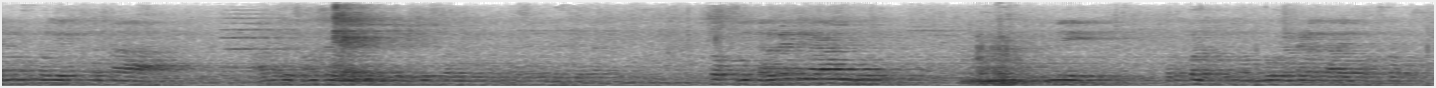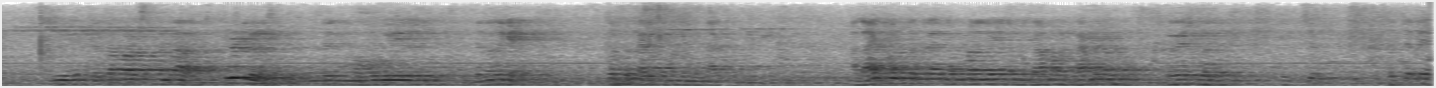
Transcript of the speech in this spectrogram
ಹೆಣ್ಣು ಮಕ್ಕಳಿಗೆ ಇರ್ತಕ್ಕಂಥ ಆರೋಗ್ಯ ಸಮಸ್ಯೆಗಳ ವಿಶೇಷವಾಗಿ ಸೊ, ಈ ತರಬೇತಿನ ನೀವು ಇಲ್ಲಿ ಪಡ್ಕೊಂಡು ಮೂರು ಗಂಟೆಗಳ ಕಾಲ ಪಡ್ಕೊಂಡು. ನೀವು ಕೆಲಸ ಮಾಡತಕ್ಕಂಥ ಫೀಲ್ಡ್ಗಳು ಅಂದರೆ ನಿಮ್ಮ ಹೋಗಿ ಜನರಿಗೆ ಸ್ವಲ್ಪ ಕಾರ್ಯಕ್ರಮ ನಿಮ್ಮಿಂದ ಆಗ್ತದೆ ಅದಾಯಿತು ಅಂತಂದರೆ ನಮ್ಮಲ್ಲಿ ನಮ್ಮ ಗ್ರಾಮೀಣ ಪ್ರದೇಶಗಳಲ್ಲಿ ಹೆಚ್ಚು ಸ್ವಚ್ಛತೆಯ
